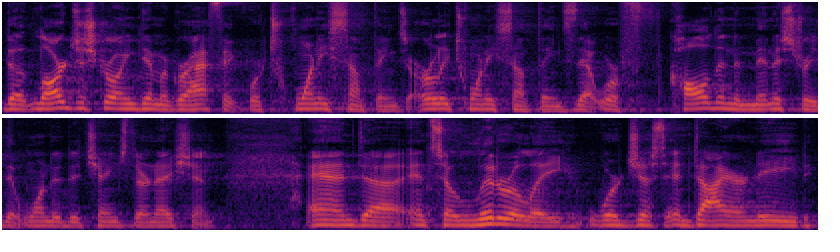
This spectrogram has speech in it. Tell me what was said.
The largest growing demographic were 20 somethings, early 20 somethings, that were f- called into ministry that wanted to change their nation. And, uh, and so, literally, we're just in dire need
